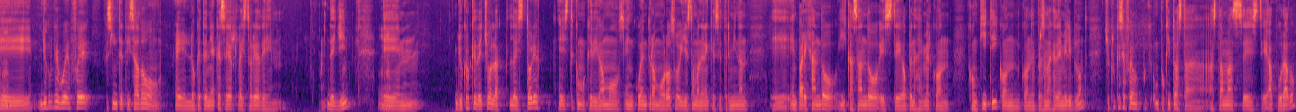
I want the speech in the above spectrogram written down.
Eh, yo creo que fue, fue sintetizado eh, lo que tenía que ser la historia de, de Jean. Em, yo creo que de hecho la, la, historia, este como que digamos encuentro amoroso y esta manera en que se terminan eh, emparejando y casando este Oppenheimer con, con Kitty, con, con, el personaje de Emily Blunt, yo creo que se fue un poquito hasta, hasta más este, apurado.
